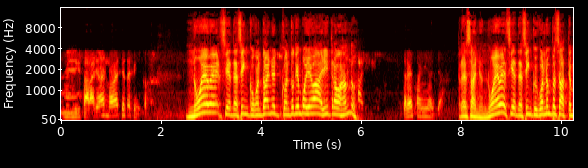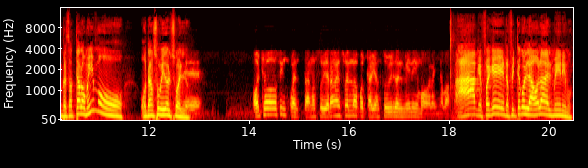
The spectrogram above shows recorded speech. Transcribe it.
mi salario es 975. 975. ¿Cuántos años, cuánto tiempo llevas allí trabajando? Tres años ya. Tres años. 975. ¿Y cuándo empezaste? ¿Empezaste a lo mismo o, o te han subido el sueldo? Eh, 8.50. Nos subieron el sueldo porque habían subido el mínimo el año pasado. Ah, que fue que te fuiste con la ola del mínimo.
